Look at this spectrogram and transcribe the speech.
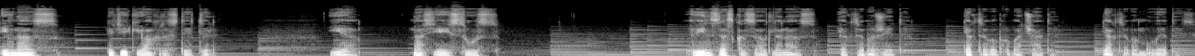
І в нас не тільки Йоанн Хреститель є, в нас є Ісус. Він все сказав для нас, як треба жити, як треба пробачати, як треба молитись,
